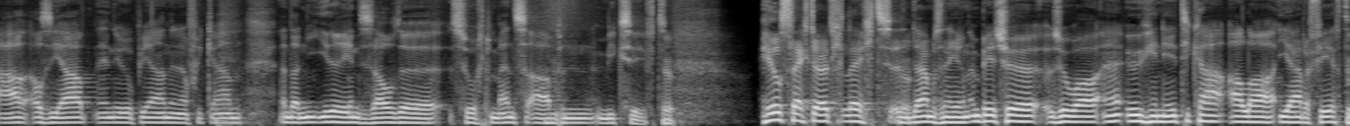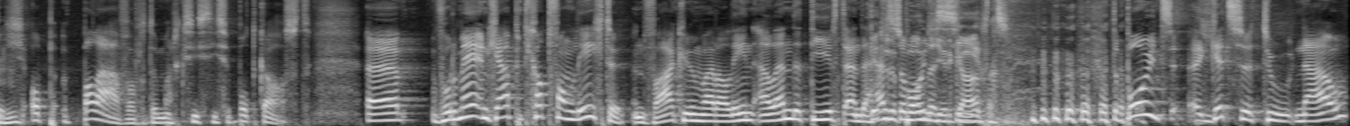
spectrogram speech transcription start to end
A- Aziaten en Europeaan en Afrikaan. En dat niet iedereen dezelfde soort mensapen-mix heeft. Ja. Heel slecht uitgelegd, dames en heren. Een beetje zo eugenetica à la jaren 40 op Palaver, de marxistische podcast. Eh, voor mij een gapend gat van leegte. Een vacuüm waar alleen ellende tiert en de hersenwonden siert. The point eh, gets it to now.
